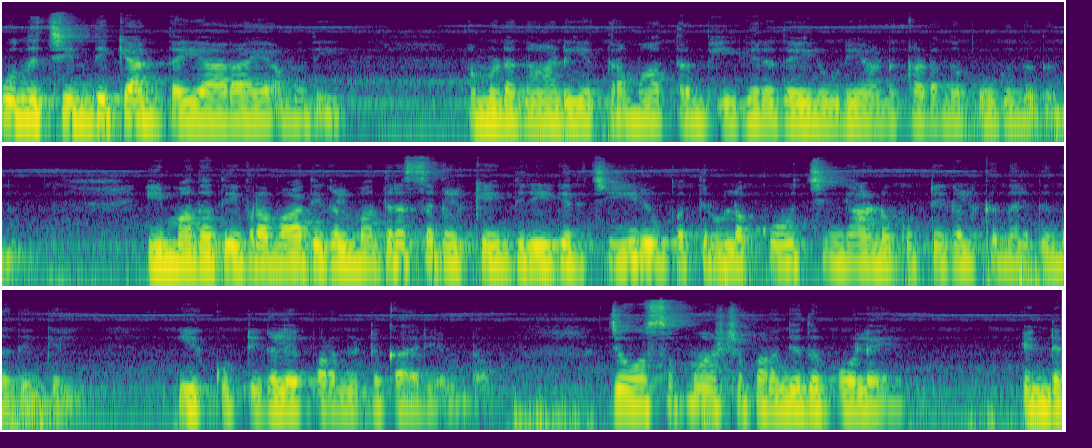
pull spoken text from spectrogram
ഒന്ന് ചിന്തിക്കാൻ തയ്യാറായാൽ മതി. നമ്മുടെ നാട് എത്രമാത്രം ഭീകരതയിലൂടെയാണ് കടന്നു പോകുന്നതെന്ന് ഈ മതതീവ്രവാദികൾ മദ്രസകൾ കേന്ദ്രീകരിച്ച് ഈ രൂപത്തിലുള്ള കോച്ചിങ്ങാണ് കുട്ടികൾക്ക് നൽകുന്നതെങ്കിൽ ഈ കുട്ടികളെ പറഞ്ഞിട്ട് കാര്യമുണ്ടോ? ജോസഫ് മാഷ് പറഞ്ഞതുപോലെ എന്റെ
